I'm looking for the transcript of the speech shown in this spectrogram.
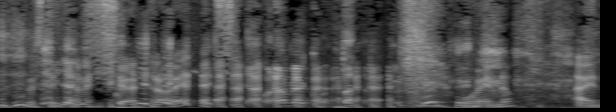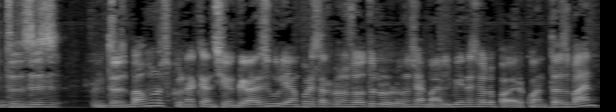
¿Usted ya metió otra vez? ahora me acuerdo. bueno, ah, entonces, entonces vámonos con una canción. Gracias, Julián, por estar con nosotros. Lo volvemos a llamar el viernes solo para ver cuántas van.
